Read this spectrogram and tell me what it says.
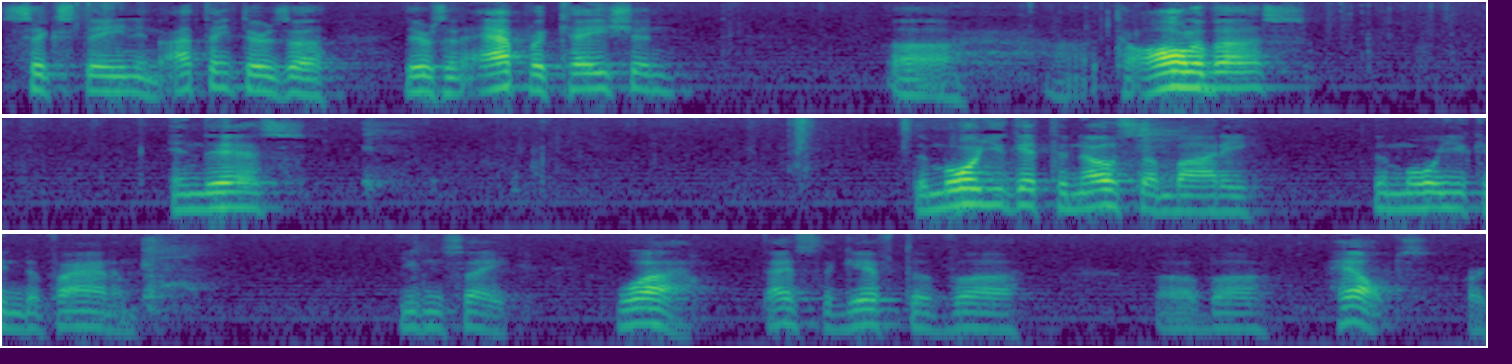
16, and I think there's, a, there's an application uh, uh, to all of us in this. The more you get to know somebody, the more you can define them. You can say, wow, that's the gift of, uh, of uh, helps or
